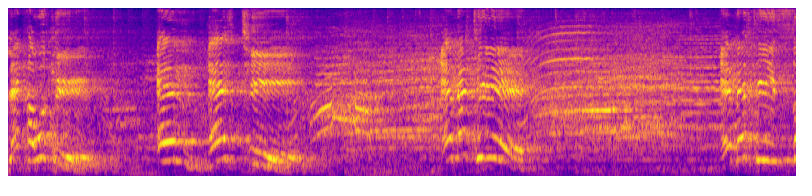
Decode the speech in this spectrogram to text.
และเขาก็คือ MST MST MST 2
